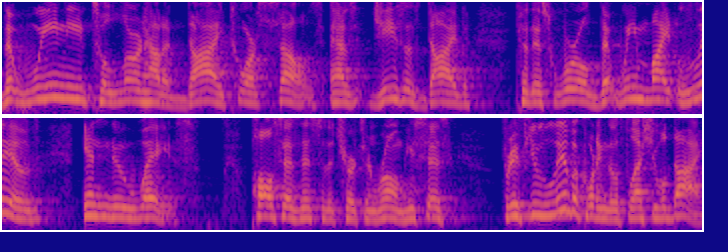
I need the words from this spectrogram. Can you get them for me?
that we need to learn how to die to ourselves as Jesus died to this world, that we might live in new ways. Paul says this to the church in Rome. He says, for if you live according to the flesh, you will die.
